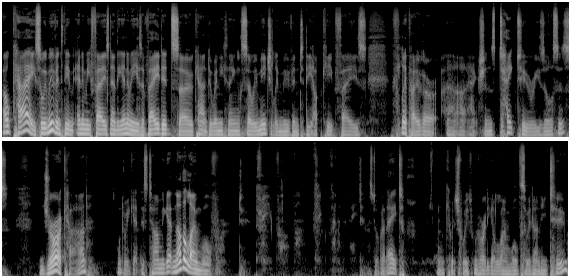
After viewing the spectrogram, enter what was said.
Okay, so we move into the enemy phase. Now the enemy is evaded, so can't do anything. So we immediately move into the upkeep phase. Flip over uh, our actions. Take two resources. Draw a card. What do we get this time? We get another Lone Wolf. One, two, three, four, five, six, seven, eight. Still got eight which we, have already got a lone wolf, so we don't need two.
